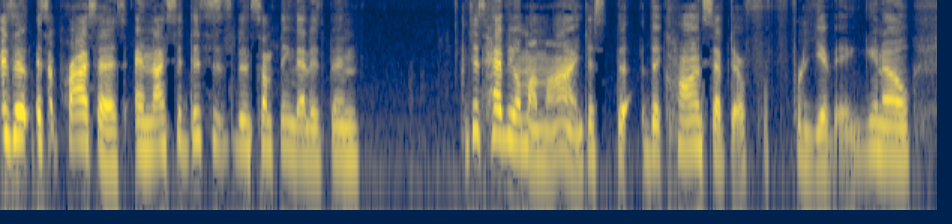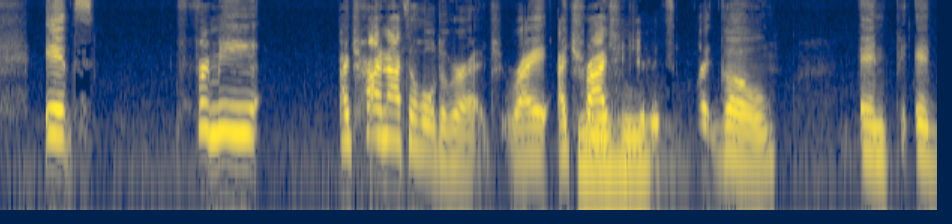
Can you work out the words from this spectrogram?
It's a it's a process. And I said this has been something that has been just heavy on my mind. Just the the concept of forgiving. You know, it's for me. I try not to hold a grudge. Right. I try mm-hmm. to just let go and, and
